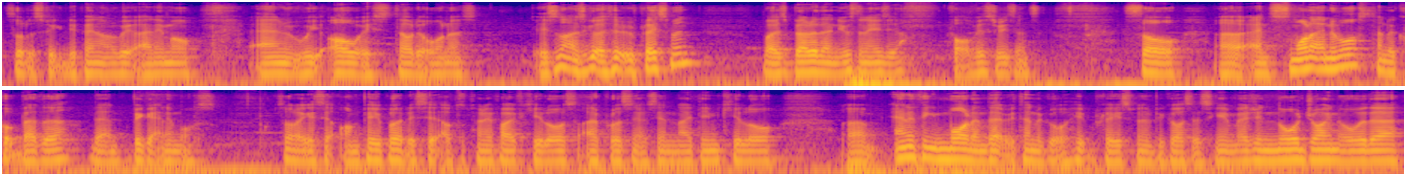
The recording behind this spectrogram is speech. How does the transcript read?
so to speak, depending on the animal. And we always tell the owners, it's not as good as hip replacement, but it's better than euthanasia for obvious reasons. So, uh, and smaller animals tend to cope better than bigger animals. So like I said, on paper they say up to 25 kilos. I personally have seen 19 kilo. Um, anything more than that, we tend to go hip replacement because as you can imagine, no joint over there.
